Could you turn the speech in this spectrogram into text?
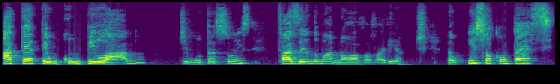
até ter um compilado de mutações fazendo uma nova variante. Então, isso acontece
